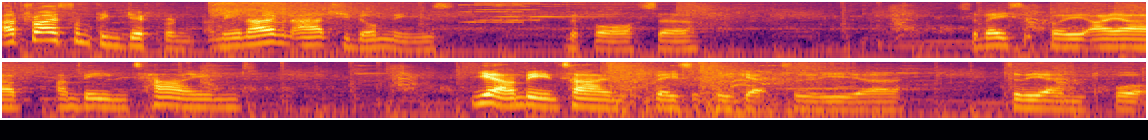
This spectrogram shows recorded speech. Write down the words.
I'll try something different. I mean, I haven't actually done these before, so... So basically, I have... I'm being timed... Yeah, I'm being timed to basically get to the, uh, to the end, but...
